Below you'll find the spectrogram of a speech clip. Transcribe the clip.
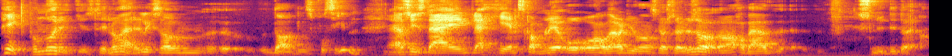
peke på Norge til å være liksom dagens fossil. Jeg syns det er egentlig er helt skammelig, og, og hadde jeg vært Jonas Gahr Støre, så hadde jeg snudd i døra.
